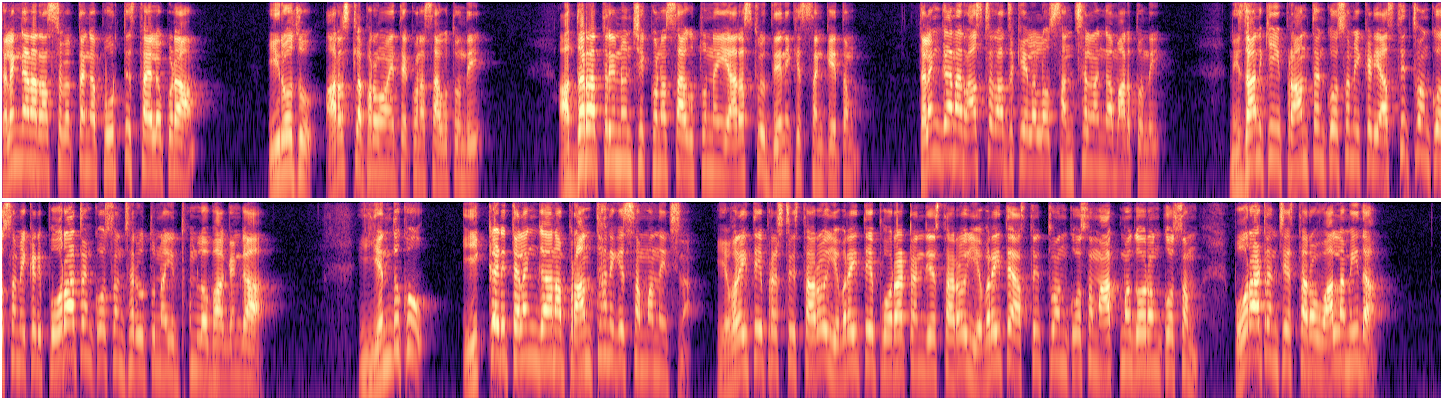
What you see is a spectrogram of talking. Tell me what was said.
తెలంగాణ రాష్ట్ర వ్యాప్తంగా పూర్తి స్థాయిలో కూడా ఈరోజు అరెస్టుల పర్వం అయితే కొనసాగుతుంది. అర్ధరాత్రి నుంచి కొనసాగుతున్న ఈ అరెస్టులు దేనికి సంకేతం? తెలంగాణ రాష్ట్ర రాజకీయాలలో సంచలనంగా మారుతుంది. నిజానికి ఈ ప్రాంతం కోసం ఇక్కడి అస్తిత్వం కోసం ఇక్కడి పోరాటం కోసం జరుగుతున్న యుద్ధంలో భాగంగా ఎందుకు ఇక్కడి తెలంగాణ ప్రాంతానికి సంబంధించిన ఎవరైతే ప్రశ్నిస్తారో ఎవరైతే పోరాటం చేస్తారో ఎవరైతే అస్తిత్వం కోసం ఆత్మగౌరవం కోసం పోరాటం చేస్తారో వాళ్ళ మీద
